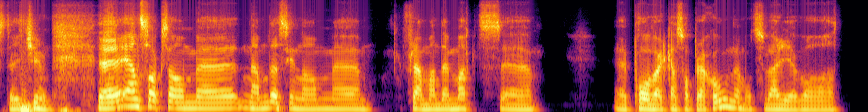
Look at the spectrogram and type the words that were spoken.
Stay tuned. Eh, en sak som eh, nämndes inom eh, främmande makts påverkansoperationer mot Sverige var att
